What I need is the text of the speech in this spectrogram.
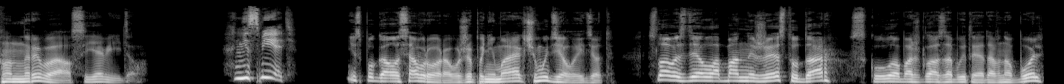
Он нарывался, я видел. «Не сметь!» Испугалась Аврора, уже понимая, к чему дело идет. Слава сделал обманный жест, удар, скулу обожгла забытая давно боль,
